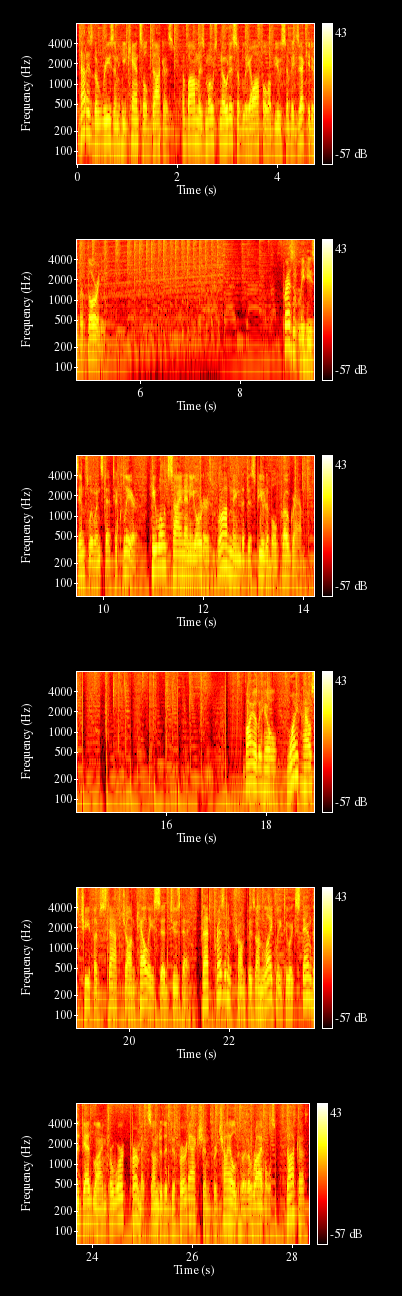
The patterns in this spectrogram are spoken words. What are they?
That is the reason he cancelled DACA's, Obama's most noticeably awful abuse of executive authority. Presently he's influenced it to clear, he won't sign any orders broadening the disputable program. Via The Hill, White House Chief of Staff John Kelly said Tuesday that President Trump is unlikely to extend the deadline for work permits under the Deferred Action for Childhood Arrivals DACA,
